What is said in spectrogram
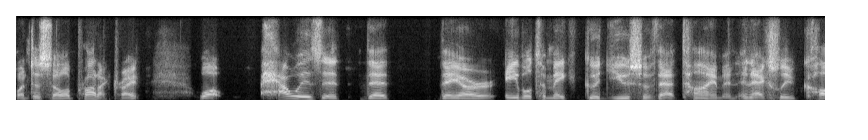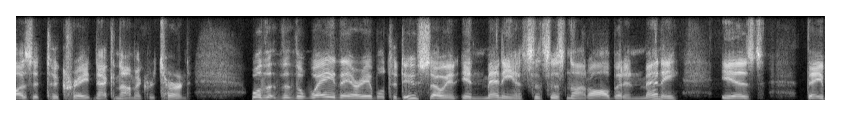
want to sell a product, right? Well, how is it that they are able to make good use of that time and, and actually cause it to create an economic return? Well, the, the, the way they are able to do so in, in many instances, not all, but in many, is they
